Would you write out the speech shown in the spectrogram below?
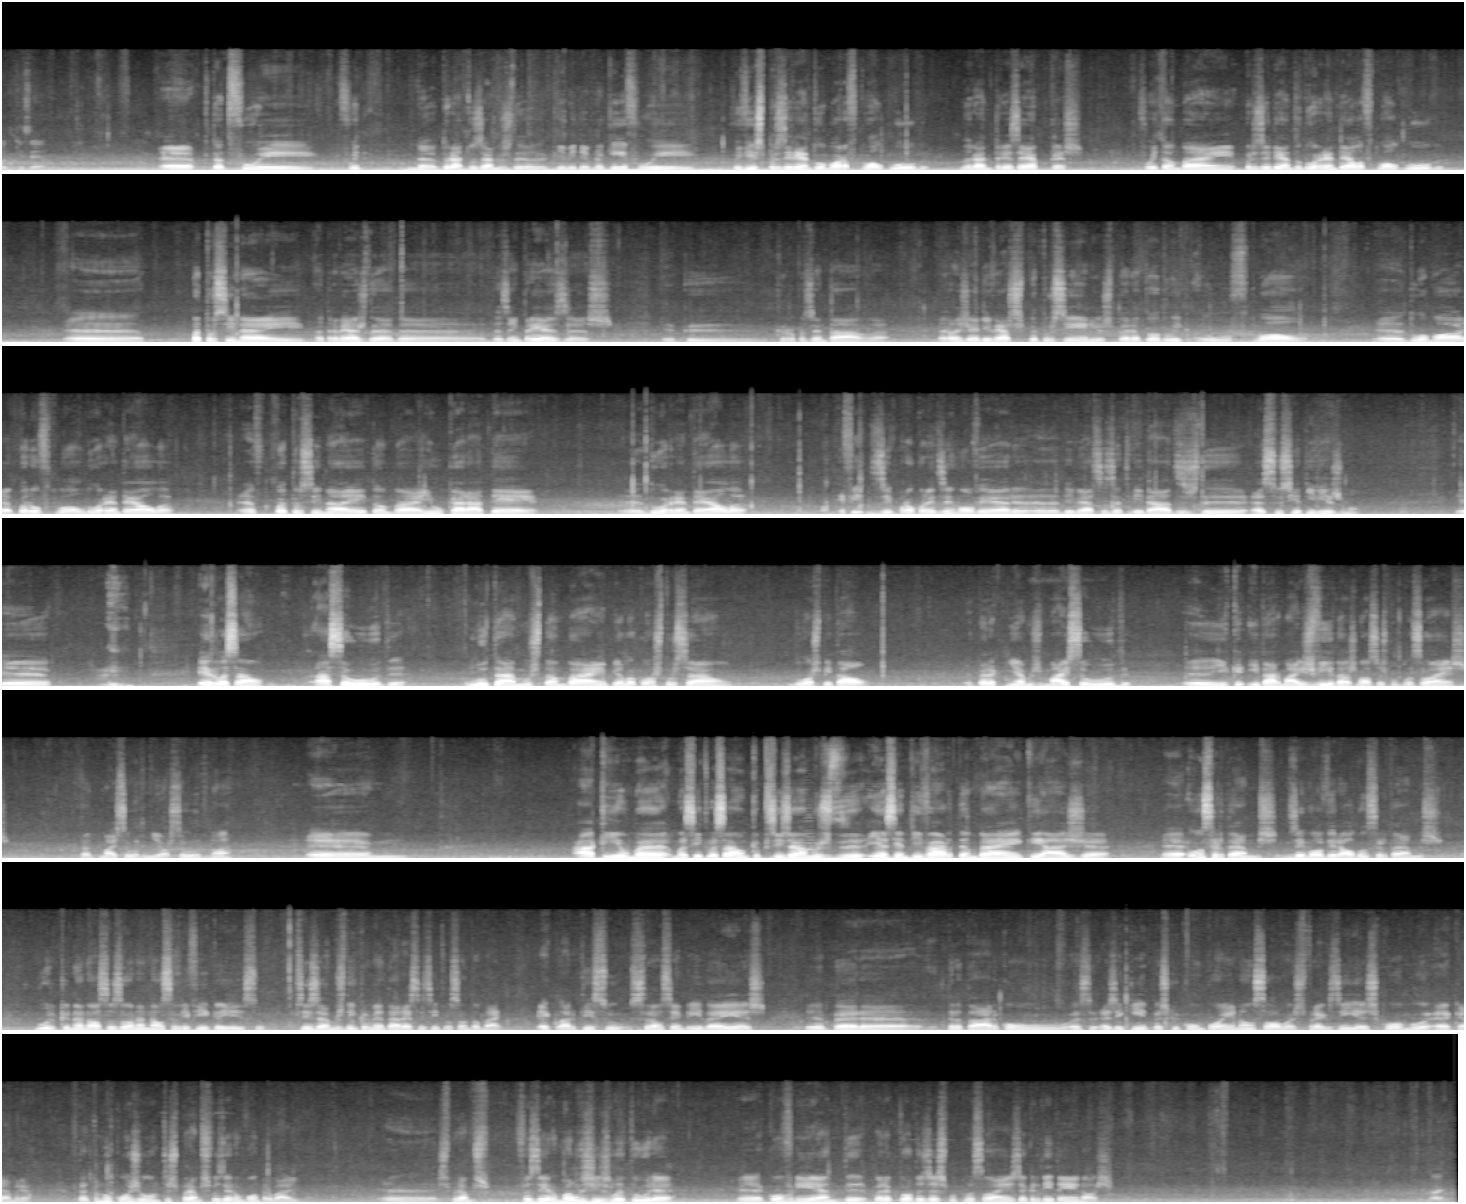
Quando quiser. Uh, portanto, fui, fui na, durante os anos de, que habitei por aqui, fui, fui vice-presidente do Amora Futebol Clube durante três épocas, fui também presidente do Arrentela Futebol Clube, uh, patrocinei através de, de, das empresas que, que, representava, arranjei diversos patrocínios para todo o, o futebol do Amora para o futebol do Arrentela. Eh, patrocinei também o Karaté eh, do Arrentela. Enfim, procurei desenvolver diversas atividades de associativismo. Em relação à saúde, lutamos também pela construção do hospital, para que tenhamos mais saúde eh, e, e, dar mais vida às nossas populações, portanto, mais saúde, melhor saúde, não é? é há aqui uma, uma situação que precisamos de incentivar também que haja uh, um certames, desenvolver alguns certames, porque na nossa zona não se verifica isso. Precisamos de incrementar essa situação também. É claro que isso serão sempre ideias eh, eh, para tratar com as, as equipas que compõem não só as freguesias como a Câmara. Portanto, no conjunto, esperamos fazer um bom trabalho, eh, esperamos fazer uma legislatura eh, conveniente para que todas as populações acreditem em nós. Bem.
